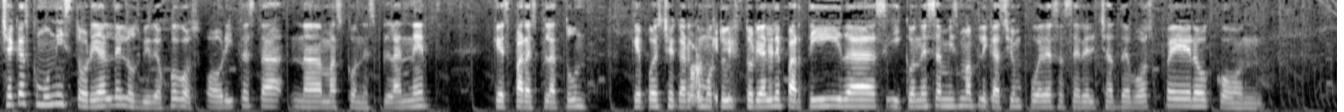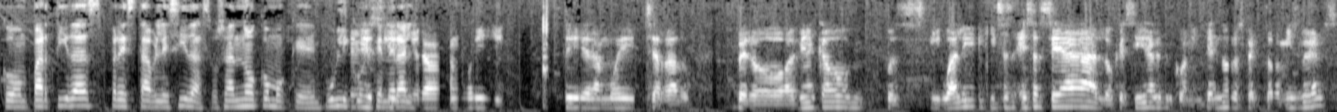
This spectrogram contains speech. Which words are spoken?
checas como un historial de los videojuegos. Ahorita está nada más con Splanet, que es para Splatoon. Que puedes checar ¿Por como qué? tu historial de partidas. Y con esa misma aplicación puedes hacer el chat de voz, pero con. Con partidas preestablecidas, o sea, no como que en público Sí, en sí, general. era muy, sí, era muy cerrado. Pero al fin y al cabo, pues igual y quizás esa sea lo que siga con Nintendo respecto a Miiverse,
